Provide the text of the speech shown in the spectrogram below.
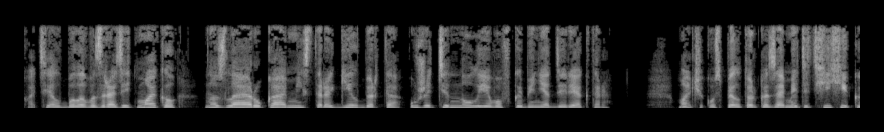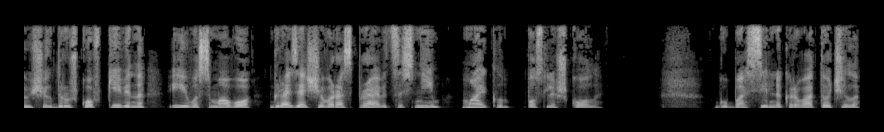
хотел было возразить Майкл, но злая рука мистера Гилберта уже тянула его в кабинет директора. Мальчик успел только заметить хихикающих дружков Кевина и его самого, грозящего расправиться с ним, Майклом, после школы. Губа сильно кровоточила,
